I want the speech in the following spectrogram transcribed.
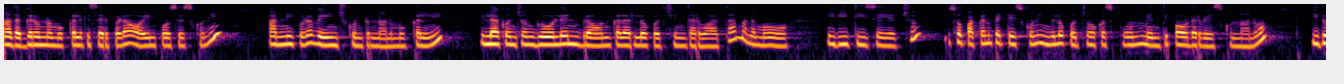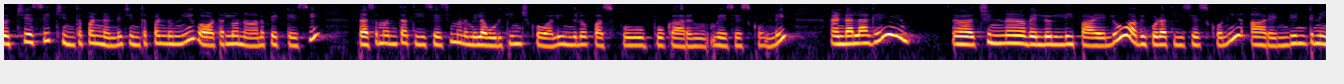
నా దగ్గర ఉన్న ముక్కలకి సరిపడా ఆయిల్ పోసేసుకొని అన్నీ కూడా వేయించుకుంటున్నాను ముక్కల్ని. ఇలా కొంచెం గోల్డెన్ బ్రౌన్ కలర్లోకి వచ్చిన తర్వాత మనము ఇవి తీసేయచ్చు. సో పక్కన పెట్టేసుకొని ఇందులో కొంచెం ఒక స్పూన్ మెంతి పౌడర్ వేసుకున్నాను. ఇది వచ్చేసి చింతపండు అండి. చింతపండుని వాటర్లో నానపెట్టేసి రసం అంతా తీసేసి మనం ఇలా ఉడికించుకోవాలి. ఇందులో పసుపు ఉప్పు కారం వేసేసుకోండి. అండ్ అలాగే చిన్న వెల్లుల్లిపాయలు అవి కూడా తీసేసుకొని ఆ రెండింటిని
